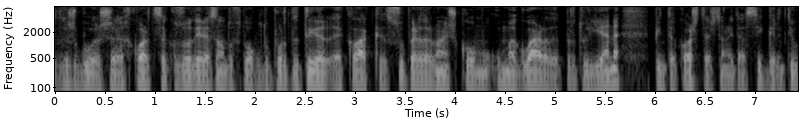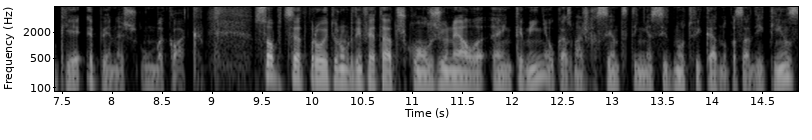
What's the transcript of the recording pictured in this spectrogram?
Vilas Boas, eh, recorde-se, acusou a direção do Futebol do Porto de ter a claque Super Dragões como uma guarda pretoriana. Pinta Costa, esta noite assim, garantiu que é apenas uma claque. Sobe de 7 para 8 o número de infectados com legionela em caminho. O caso mais recente tinha sido notificado no passado dia 15,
